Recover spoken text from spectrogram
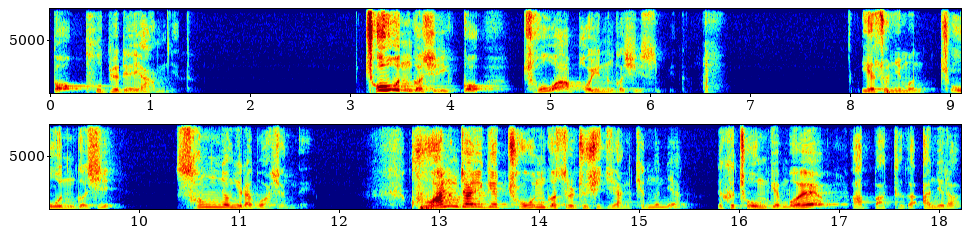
또 구별해야 합니다. 좋은 것이 있고 좋아 보이는 것이 있습니다. 예수님은 좋은 것이 성령이라고 하셨네요. 구하는 자에게 좋은 것을 주시지 않겠느냐? 그 좋은 게 뭐예요? 아파트가 아니라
